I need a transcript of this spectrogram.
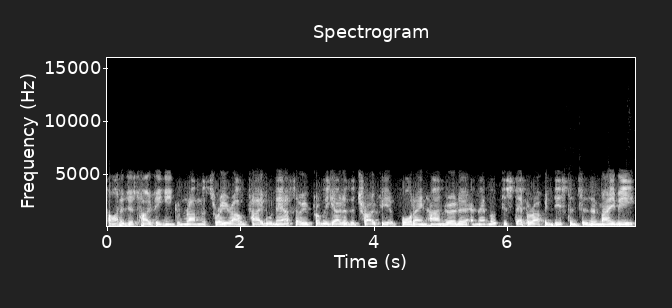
kind of just hoping he can run the three-year-old table now. So he'll probably go to the trophy at 1400 and then look to step her up in distances and maybe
